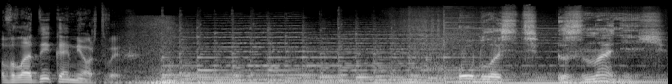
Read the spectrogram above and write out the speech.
владыка мертвых. Область знаний.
